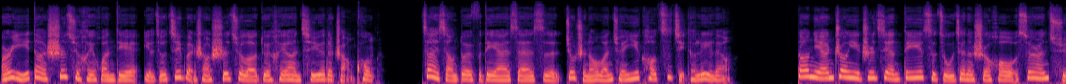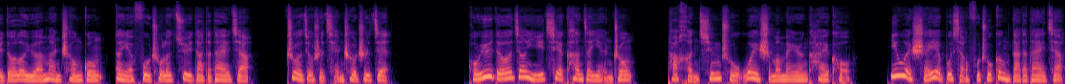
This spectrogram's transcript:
而一旦失去黑幻蝶，也就基本上失去了对黑暗契约的掌控。再想对付 D.S.S，就只能完全依靠自己的力量。当年正义之剑第一次组建的时候，虽然取得了圆满成功，但也付出了巨大的代价。这就是前车之鉴。孔玉德将一切看在眼中，他很清楚为什么没人开口，因为谁也不想付出更大的代价。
